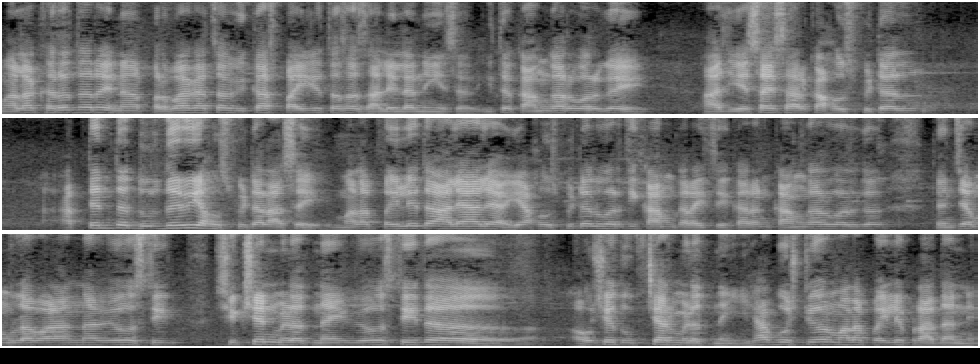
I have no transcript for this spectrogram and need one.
मला खरं तर आहे ना प्रभागाचा विकास पाहिजे तसा झालेला नाही आहे सर. इथं कामगार वर्ग आहे. आज एस आय सारखा हॉस्पिटल अत्यंत दुर्दैवी हॉस्पिटल असं आहे. मला पहिले तर आल्या आल्या या हॉस्पिटलवरती काम करायचं आहे कारण कामगार वर्ग त्यांच्या मुलाबाळांना व्यवस्थित शिक्षण मिळत नाही व्यवस्थित औषध उपचार मिळत नाही. ह्या गोष्टीवर मला पहिले प्राधान्य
